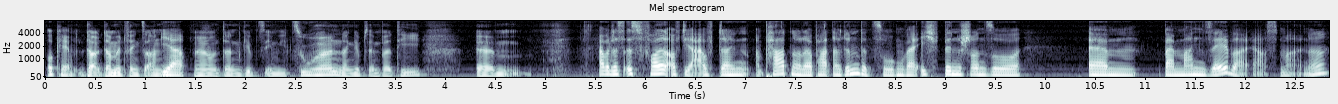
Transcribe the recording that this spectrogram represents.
okay. Da, damit fängt es an. Ja. ja. Und dann gibt es irgendwie Zuhören, dann gibt es Empathie ähm, aber das ist voll auf, die, auf deinen Partner oder Partnerin bezogen, weil ich bin schon so ähm, beim Mann selber erstmal, ne?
